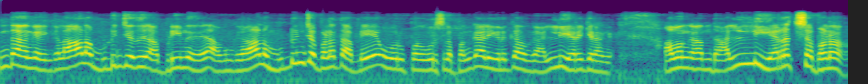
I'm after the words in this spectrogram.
இந்தாங்க எங்களால் முடிஞ்சது அப்படின்னு அவங்களால முடிஞ்ச பணத்தை அப்படியே ஒரு ப ஒரு சில பங்காளிகளுக்கு அவங்க அள்ளி இறைக்கிறாங்க. அவங்க அந்த அள்ளி இறைச்ச பணம்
